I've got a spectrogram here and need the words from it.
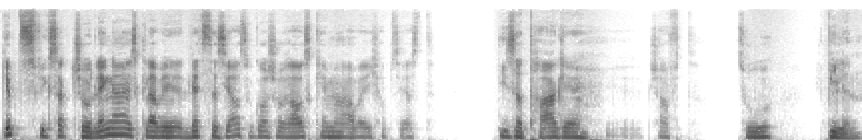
Gibt es, wie gesagt, schon länger. Ist, glaube ich, letztes Jahr sogar schon rausgekommen, aber ich habe es erst dieser Tage geschafft zu spielen.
